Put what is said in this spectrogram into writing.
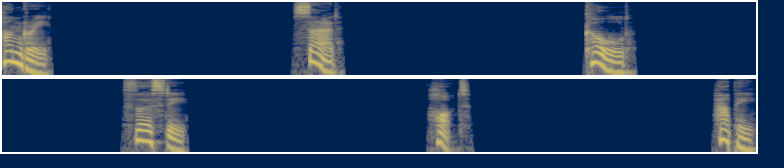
hungry, sad, cold, thirsty, hot, happy,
